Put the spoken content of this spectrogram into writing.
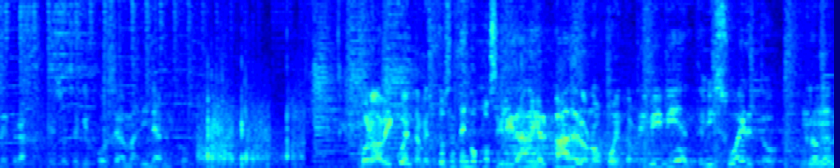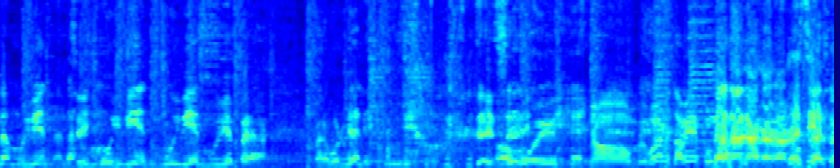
detrás. Eso hace que el juego sea más dinámico. Bueno, David, cuéntame, entonces tengo posibilidad en el pádel o no? Te Cuéntame. vi bien, te vi suelto. Creo que andas muy bien, andas ¿Sí? muy bien, muy bien, muy bien para, para volver al estudio. ¿En Oh, serio? muy bien. No, hombre, bueno, está bien, fue un No, no, placer. no, no, no, es cierto.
